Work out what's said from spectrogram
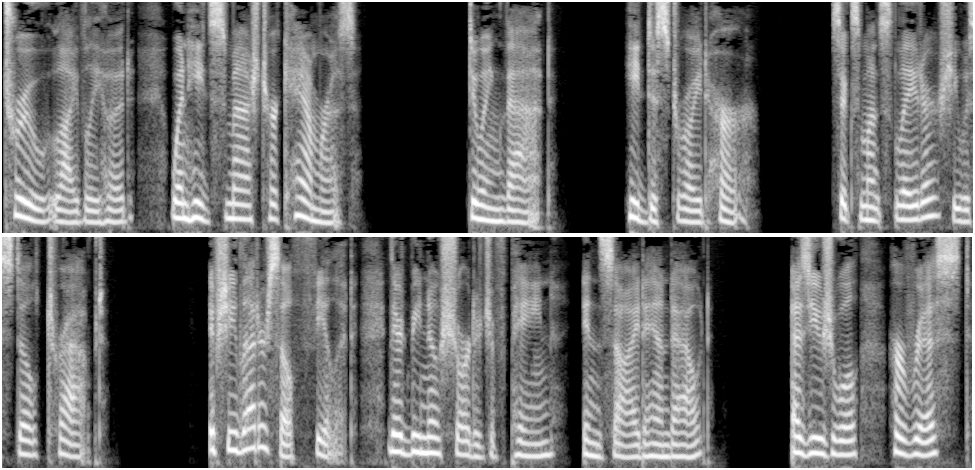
true livelihood when he'd smashed her cameras. Doing that, he'd destroyed her. Six months later, she was still trapped. If she let herself feel it, there'd be no shortage of pain, inside and out. As usual, her wrist,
